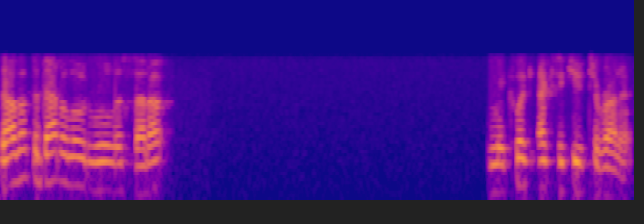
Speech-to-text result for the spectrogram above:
Now that the data load rule is set up, You may click execute to run it.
